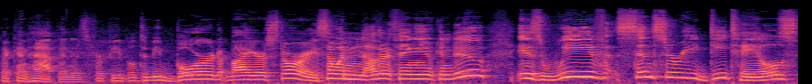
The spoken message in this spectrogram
that can happen is for people to be bored by your story. So another thing you can do is weave sensory details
